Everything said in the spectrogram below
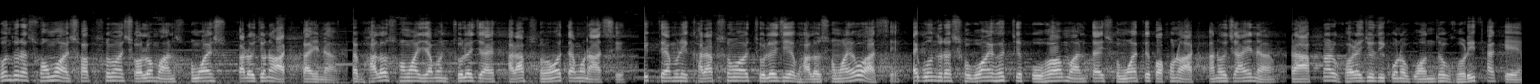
বন্ধুরা, সময় সবসময় চলমান, সময় কারোর জন্য আটকায় না। ভালো সময় যেমন চলে যায়, খারাপ সময়ও তেমন আসে। ঠিক তেমনি খারাপ সময় চলে যেয়ে ভালো সময়ও আসে। তাই বন্ধুরা, সময় হচ্ছে প্রবাহমান, তাই সময়কে কখনো আটকানো যায় না। আর আপনার ঘরে যদি কোনো বন্ধ ঘড়ি থাকে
